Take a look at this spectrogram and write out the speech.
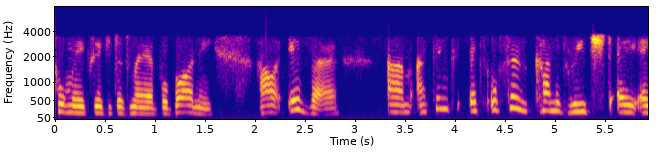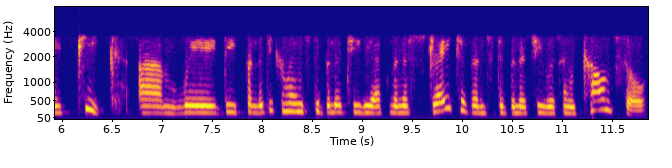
former executive mayor Bobani. However, um, I think it's also kind of reached a, a peak um, where the political instability, the administrative instability within council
